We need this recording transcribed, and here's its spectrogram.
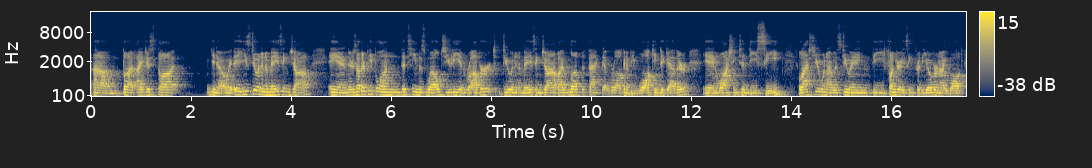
Um, but I just thought you know, eh, he's doing an amazing job. And there's other people on the team as well, Judy and Robert, doing an amazing job. I love the fact that we're all going to be walking together in Washington, D.C. Last year, when I was doing the fundraising for the overnight walk,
